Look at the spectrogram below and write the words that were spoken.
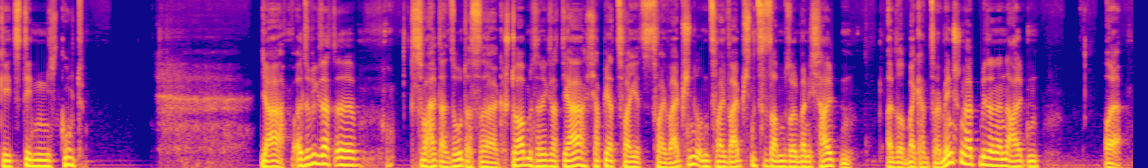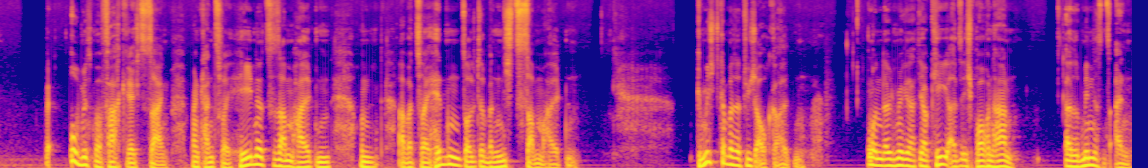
geht es denen nicht gut. Ja, also wie gesagt, äh, das war halt dann so, dass er gestorben ist. Und er gesagt, ja, ich habe ja zwei jetzt zwei Weibchen und zwei Weibchen zusammen soll man nicht halten. Also man kann zwei Menschen halt miteinander halten. Oder um es mal fachgerecht zu sagen, man kann zwei Hähne zusammenhalten und aber zwei Hennen sollte man nicht zusammenhalten. Gemischt kann man natürlich auch gehalten. Und da habe ich mir gedacht, ja okay, also ich brauche einen Hahn. Also mindestens einen.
